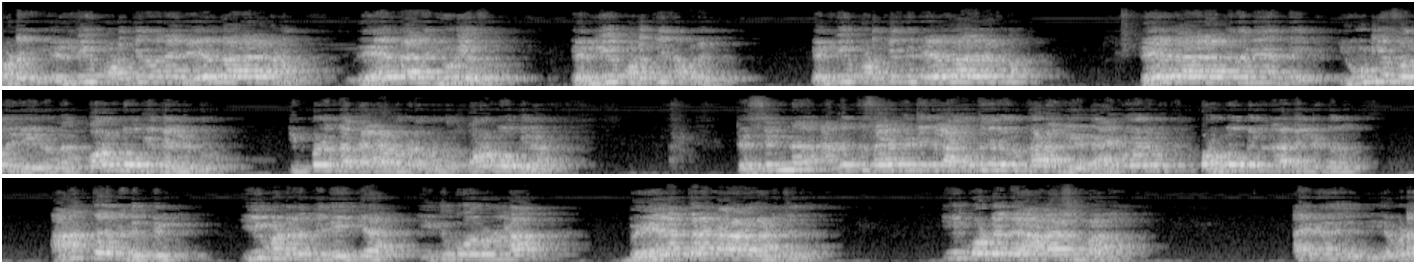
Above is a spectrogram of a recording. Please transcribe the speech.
അവിടെ എൽ ഡി എഫ് മുടക്കി പറഞ്ഞാൽ രേഖ ഹാജരാക്കണം. രേഖ U D F L D F മുടക്കി എന്നാ പറയുന്നത്? എൽ ഡി എഫ് മുടക്കിയെങ്കിൽ രേഖ ഹാജരാക്കണം. രേഖ ഹാജരാക്കുന്നതിന് യു ഡി എഫ് എന്ന് ചെയ്യുന്നത് പുറംപോക്കി കല്ലിട്ടു. ഇപ്പോഴെന്താ കല്യാണം കിടപ്പുണ്ട് പുറംപോക്കിലാണ്. ടെസ്റ്റിന് അകത്ത് സ്ഥലം കിട്ടിയെങ്കിൽ അകത്ത് കയറി ഉദ്ഘാടനം ചെയ്യട്ടെ. അതിന് പകരം ഉറപ്പൊക്കെ നിന്നാ ആ തെരഞ്ഞെടുപ്പിൽ ഈ മണ്ഡലത്തിൽ ജയിക്കാൻ ഇതുപോലുള്ള വേലത്തരങ്ങളാണ് കാണിച്ചത്. ഈ കോട്ടയത്തെ ആകാശപാത അതിന് എവിടെ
